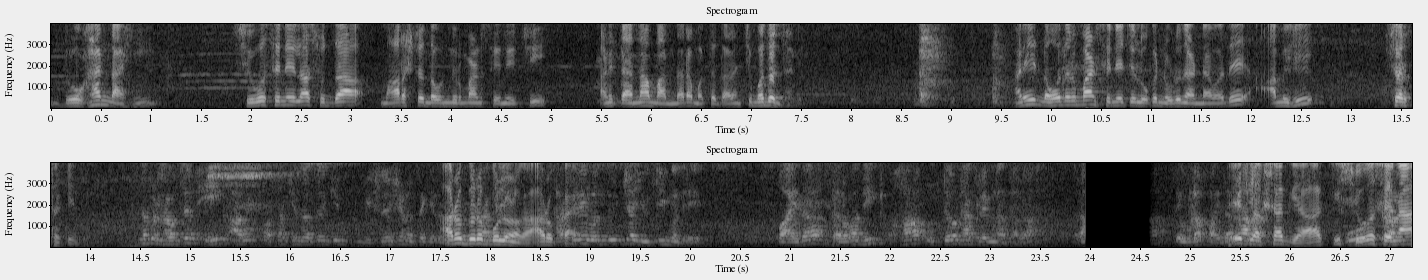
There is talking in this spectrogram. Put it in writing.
दोघांनाही शिवसेनेला सुद्धा महाराष्ट्र नवनिर्माण सेनेची आणि त्यांना मानणाऱ्या मतदारांची मदत झाली. आणि नवनिर्माण सेनेचे लोक निवडून आणण्यामध्ये आम्हीही शर्थ केली. आरोप असा केला जातोय की विश्लेषण असं केलं आरोप जातंय बिरोप की बोलू नका. आरोप काय? युतीमध्ये फायदा सर्वाधिक हा उद्धव ठाकरेंना झाला. तेवढा फायदा एक. लक्षात घ्या की शिवसेना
